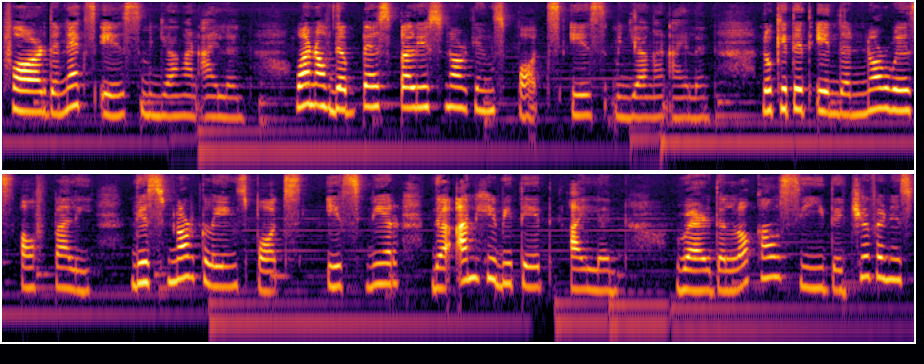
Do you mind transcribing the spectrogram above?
For the next is Menjangan Island. One of the best Bali snorkeling spots is Menjangan Island, located in the northwest of Bali. This snorkeling spot is near the uninhabited island, where the locals see the Javanese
